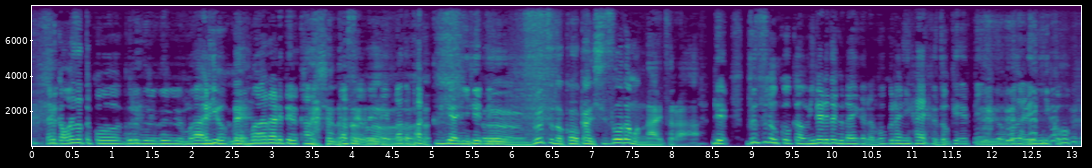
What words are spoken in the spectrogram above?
なんかわざとこう、ぐるぐるぐるぐる周りをこう、ね回られてる感じしますよね。うんまだバックギアに入れて。うん。ブツの交換しそうだもんな、あいつら。で、物の交換を見られたくないから、僕らに早くどけっていうばかりに、こう、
